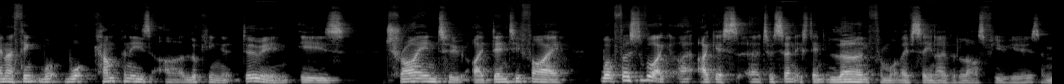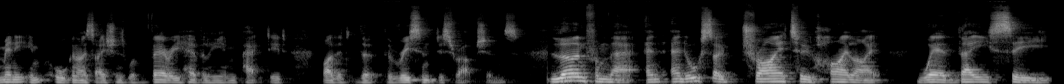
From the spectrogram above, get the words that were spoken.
And I think what, what companies are looking at doing is trying to identify, well, first of all, I, I guess uh, to a certain extent, learn from what they've seen over the last few years. And many organizations were very heavily impacted by the, the, the recent disruptions. Learn from that and, and also try to highlight where they see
